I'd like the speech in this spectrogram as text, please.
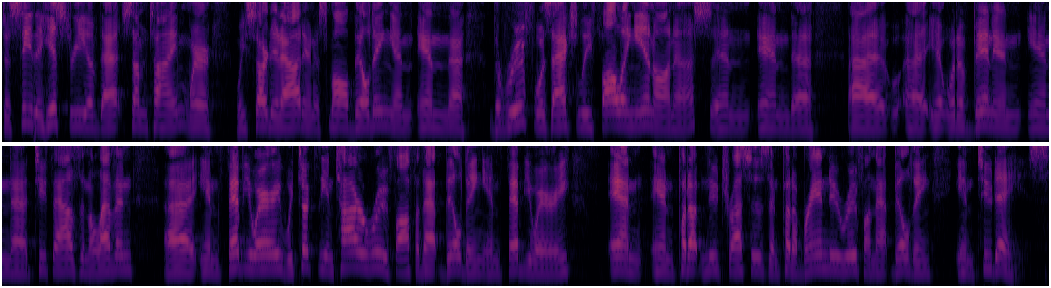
to see the history of that sometime where we started out in a small building and, and uh, the roof was actually falling in on us, and, and uh, uh, uh it would have been in, in uh, 2011. Uh, in February, we took the entire roof off of that building in February and, and put up new trusses and put a brand new roof on that building in two days.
